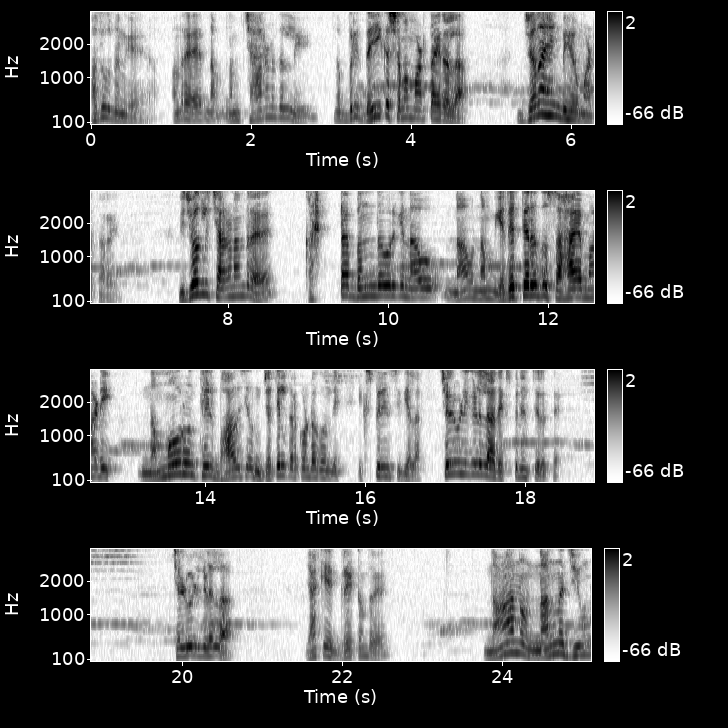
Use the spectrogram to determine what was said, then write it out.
ಅದು ನನಗೆ, ಅಂದರೆ ನಮ್ಮ ನಮ್ಮ ಚಾರಣದಲ್ಲಿ ನಾವು ಬರೀ ದೈಹಿಕ ಶ್ರಮ ಮಾಡ್ತಾ ಇರಲ್ಲ. ಜನ ಹೆಂಗೆ ಬಿಹೇವ್ ಮಾಡ್ತಾರೆ? ನಿಜವಾಗ್ಲೂ ಚಾರಣ ಅಂದರೆ ಕಷ್ಟ ಬಂದವರಿಗೆ ನಾವು ನಾವು ನಮ್ಮ ಎದೆ ತೆರೆದು ಸಹಾಯ ಮಾಡಿ ನಮ್ಮವರು ಅಂಥೇಳಿ ಭಾವಿಸಿ ಅವ್ರನ್ನ ಜೊತೇಲಿ ಕರ್ಕೊಂಡೋಗೋ ಒಂದು ಎಕ್ಸ್ಪೀರಿಯೆನ್ಸ್ ಇದೆಯಲ್ಲ? ಚಳುವಳಿಗಳೆಲ್ಲ ಅದು ಎಕ್ಸ್ಪೀರಿಯನ್ಸ್ ಇರುತ್ತೆ. ಚಳುವಳಿಗಳೆಲ್ಲ ಯಾಕೆ ಗ್ರೇಟ್ ಅಂದರೆ ನಾನು ನನ್ನ ಜೀವನ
